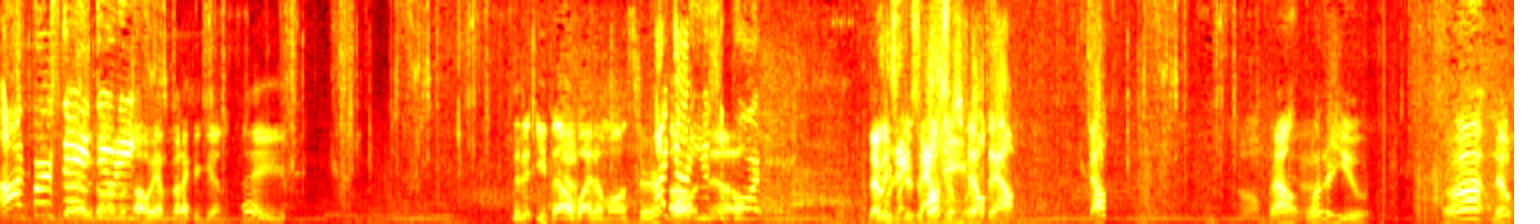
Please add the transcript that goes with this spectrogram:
On first aid don't duty. a- oh, we have a medic again. Hey. Did it eat the albino monster? I got oh, you no. support. that means there's a Val bus just somewhere. fell down. Val. Oh, Val, what are you? Ah, nope.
